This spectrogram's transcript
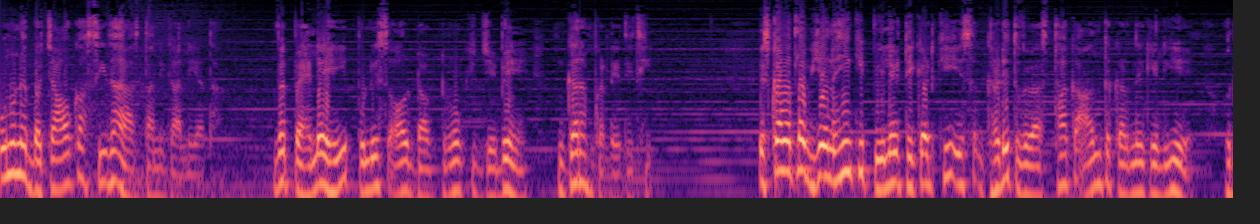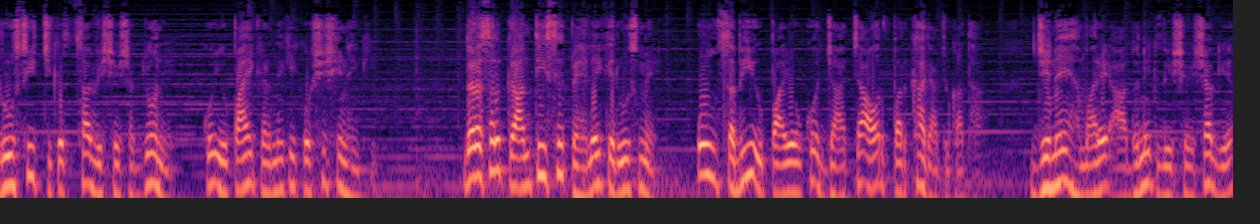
उन्होंने बचाव का सीधा रास्ता निकाल लिया था। वे पहले ही पुलिस और डॉक्टरों की जेबें गर्म कर देती थी। इसका मतलब ये नहीं कि पीले टिकट की इस घृणित व्यवस्था का अंत करने के लिए रूसी चिकित्सा विशेषज्ञों ने कोई उपाय करने की कोशिश ही नहीं की। दरअसल क्रांति से पहले के रूस में उन सभी उपायों को जांचा और परखा जा चुका था, जिन्हें हमारे आधुनिक विशेषज्ञ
